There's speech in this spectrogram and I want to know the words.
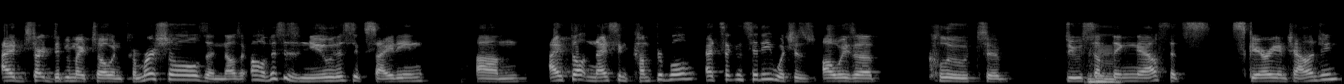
I'd start dipping my toe in commercials, and I was like, oh, this is new, this is exciting. Um, I felt nice and comfortable at Second City, which is always a clue to do mm-hmm. something else that's scary and challenging.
